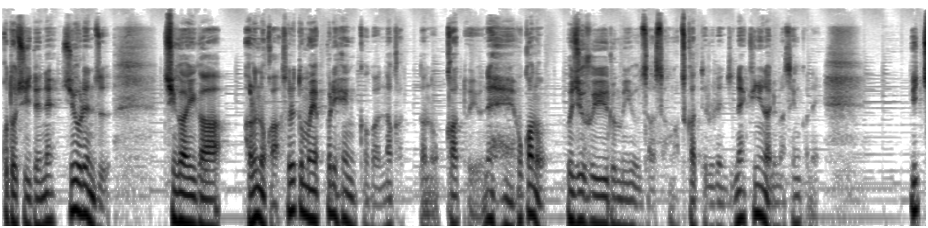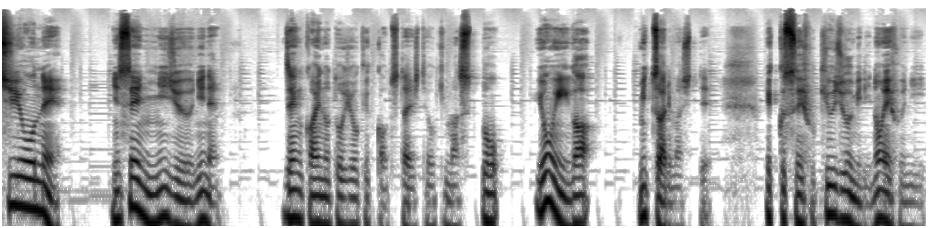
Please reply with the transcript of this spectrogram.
今年でね、使用レンズ違いがあるのか、それともやっぱり変化がなかったのかというね、他の富士フイルムユーザーさんが使ってるレンズね、気になりませんかね。一応ね、2022年、前回の投票結果をお伝えしておきますと、4位が3つありまして、XF90mm の F2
